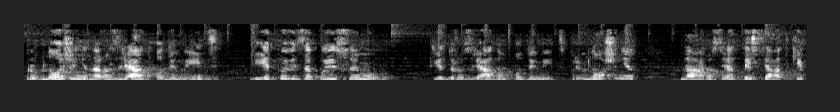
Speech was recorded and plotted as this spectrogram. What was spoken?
при множенні на розряд одиниць відповідь записуємо під розрядом одиниць. При множенні на розряд десятків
